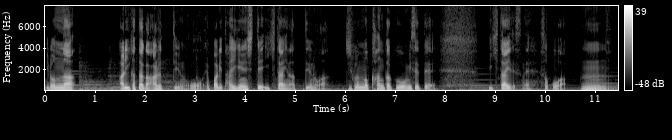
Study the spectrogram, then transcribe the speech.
いろんなあり方があるっていうのをやっぱり体現していきたいなっていうのは自分の感覚を見せていきたいですねそこは。うん。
